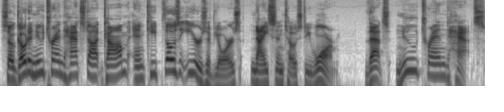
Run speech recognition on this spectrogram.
So go to newtrendhats.com and keep those ears of yours nice and toasty warm. That's New Trend Hats.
